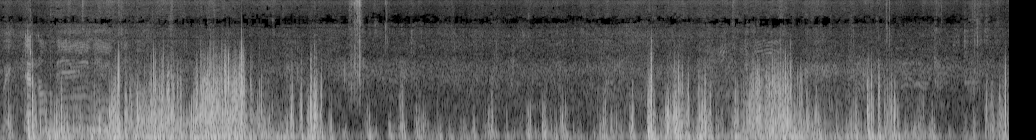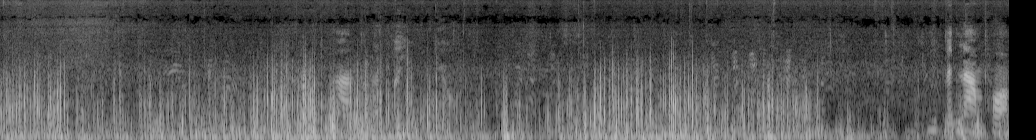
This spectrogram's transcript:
ไปตะลงแม่ฮานตรงนั้นไปอยู่เดียวนี่เป็นน้ำพร้อม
